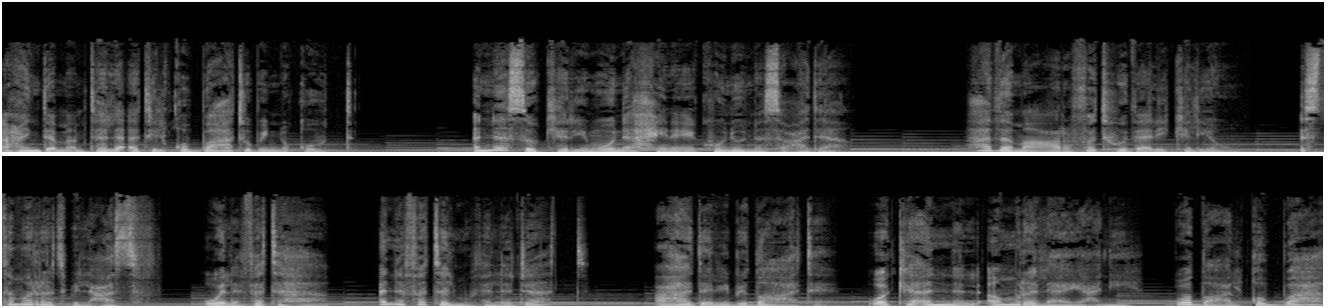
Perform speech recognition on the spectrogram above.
عندما امتلأت القبعة بالنقود الناس كريمون حين يكونون سعداء. هذا ما عرفته ذلك اليوم. استمرت بالعزف ولفتها أن فتى المثلجات عاد لبضاعته وكأن الأمر لا يعنيه. وضع القبعة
